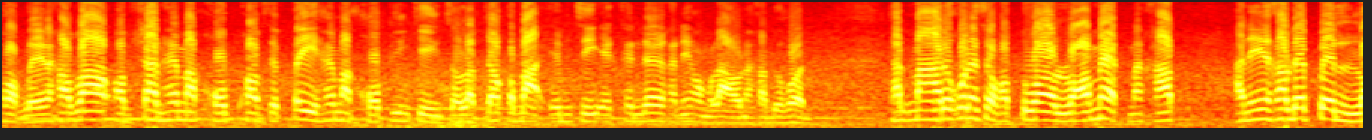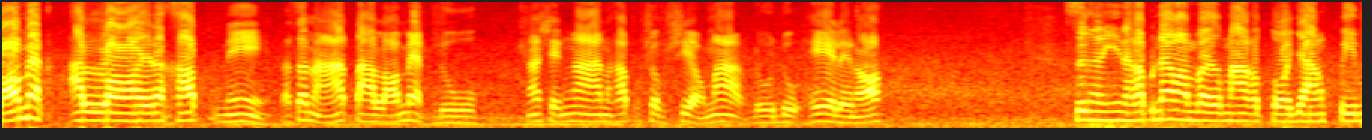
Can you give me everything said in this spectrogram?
บอกเลยนะครับว่าออปชันให้มาครบความเซฟตี้ให้มาครบจริงๆสำหรับเจ้ากระบะ MG Extender คันนี้ของเรานะครับทุกคน ถัดมาทุกคนในส่วนของตัวล้อแม็กนะครับอันนี้นะครับได้เป็นล้อแม็กอลลอยนะครับนี่ลักษณะตาล้อแม็กดู น่าใช้งานนะครับฉบเฉี่ยวมากดูดุเท่เลยเนาะซึ่งอันนี้นะครับได้มามากับตัวยางปีใ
